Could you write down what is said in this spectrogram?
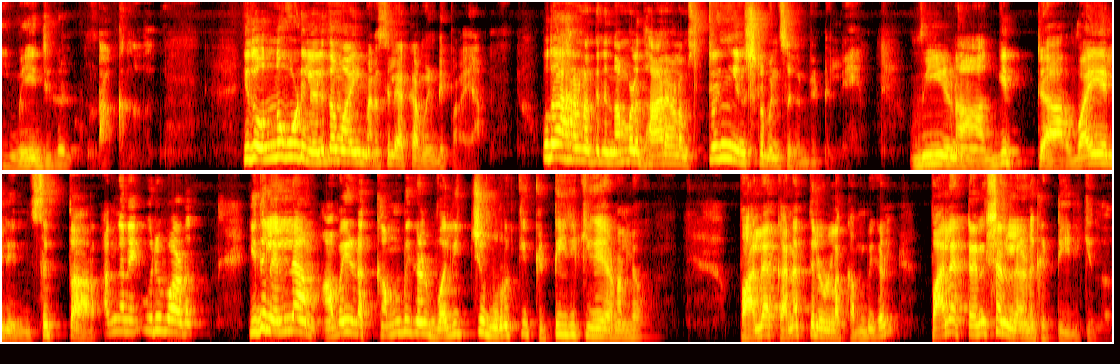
ഇമേജുകൾ ഉണ്ടാക്കുന്നത്. ഇതൊന്നുകൂടി ലളിതമായി മനസ്സിലാക്കാൻ വേണ്ടി പറയാം. ഉദാഹരണത്തിന് നമ്മൾ ധാരാളം സ്ട്രിങ് ഇൻസ്ട്രുമെന്റ്സ് കണ്ടിട്ടില്ലേ? വീണ ഗിറ്റാർ വയലിൻ സിത്താർ അങ്ങനെ ഒരുപാട്. ഇതിലെല്ലാം അവയുടെ കമ്പികൾ വലിച്ചു മുറുക്കി കിട്ടിയിരിക്കുകയാണല്ലോ. പല കനത്തിലുള്ള കമ്പികൾ പല ടെൻഷനിലാണ് കിട്ടിയിരിക്കുന്നത്.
